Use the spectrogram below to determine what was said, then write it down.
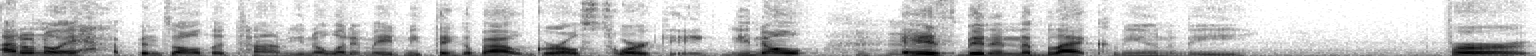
I don't know. It happens all the time. You know what it made me think about? Girls twerking. You know, mm-hmm. it's been in the black community for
